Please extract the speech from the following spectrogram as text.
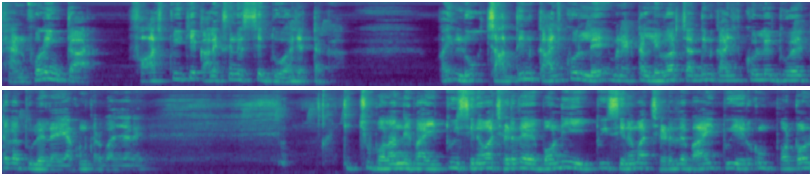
ফ্যান ফলোয়িং তার? ফার্স্ট উইকে কালেকশন এসছে দু হাজার টাকা। ভাই, লোক চার দিন কাজ করলে মানে একটা লেবার চার দিন কাজ করলে দু হাজার টাকা তুলে নেয় এখনকার বাজারে। কিচ্ছু বলার নেই ভাই। তুই সিনেমা ছেড়ে দে, বনি, তুই সিনেমা ছেড়ে দে ভাই। তুই এরকম পটল,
